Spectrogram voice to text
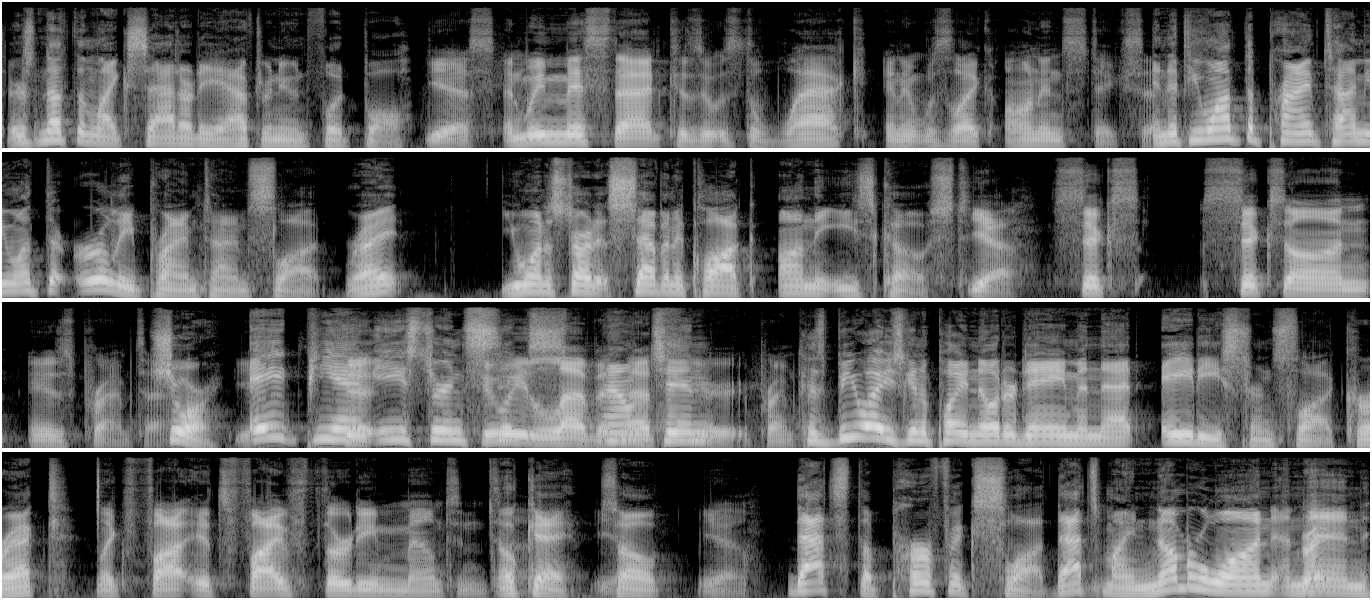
There's nothing like Saturday afternoon football. Yes, and we missed that because it was the whack and it was like on in steak And if you want the prime time, you want the early prime time slot, right? You want to start at seven o'clock on the East Coast. Yeah, six six on is prime time. Sure, yeah. eight p.m. Eastern, two eleven Mountain. Because BYU is going to play Notre Dame in that eight Eastern slot, correct? Like five, it's five thirty Mountain time. Okay, yeah. so yeah, that's the perfect slot. That's my number one, and right. then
